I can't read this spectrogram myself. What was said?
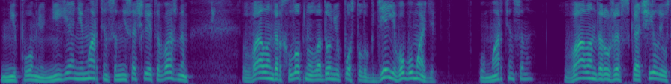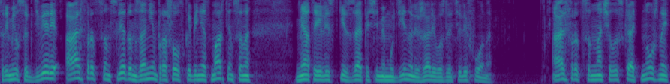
«Не помню. Ни я, ни Мартинсон не сочли это важным». Валандер хлопнул ладонью по столу. «Где его бумаги?» «У Мартинсона». Валандер уже вскочил и устремился к двери. Альфредсон следом за ним прошел в кабинет Мартинсона. Мятые листки с записями Мудина лежали возле телефона. Альфредсон начал искать нужный.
